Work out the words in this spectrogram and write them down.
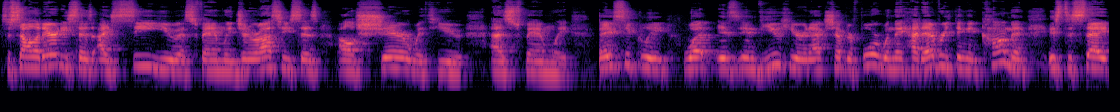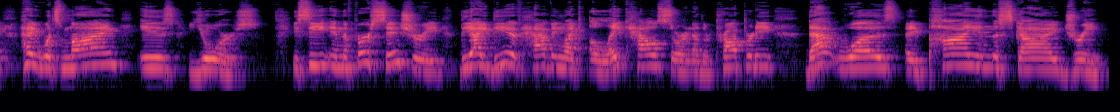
So solidarity says, I see you as family. Generosity says, I'll share with you as family. Basically, what is in view here in Acts chapter 4, when they had everything in common, is to say, hey, what's mine is yours. You see, in the first century, the idea of having like a lake house or another property, that was a pie in the sky dream.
